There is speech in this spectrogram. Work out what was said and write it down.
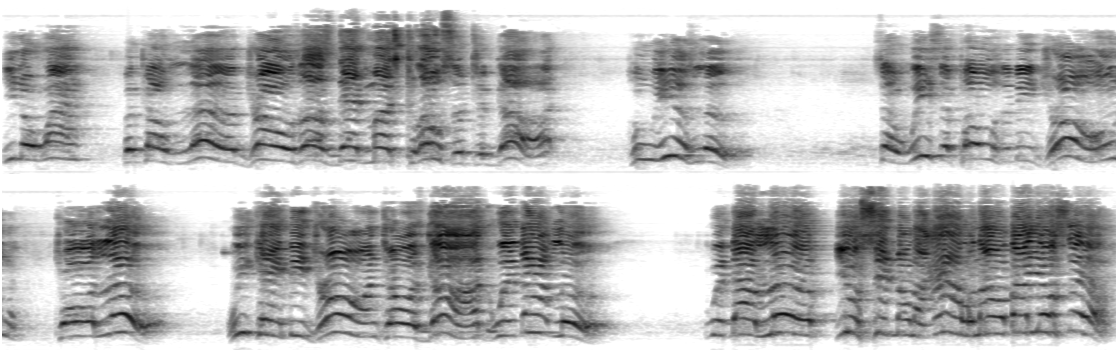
You know why? Because love draws us that much closer to God, who is love. So we supposed to be drawn toward love. We can't be drawn toward God without love. Without love, you're sitting on an island all by yourself.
